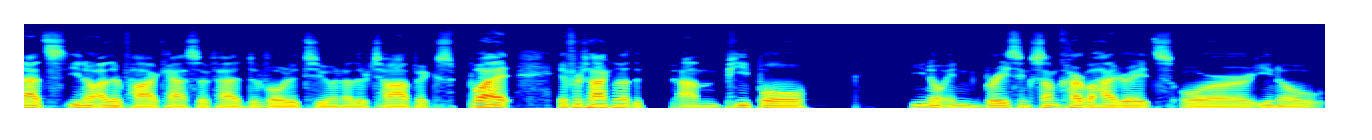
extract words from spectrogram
that's you know other podcasts I've had devoted to and other topics. But if we're talking about the um, people, you know, embracing some carbohydrates or you know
